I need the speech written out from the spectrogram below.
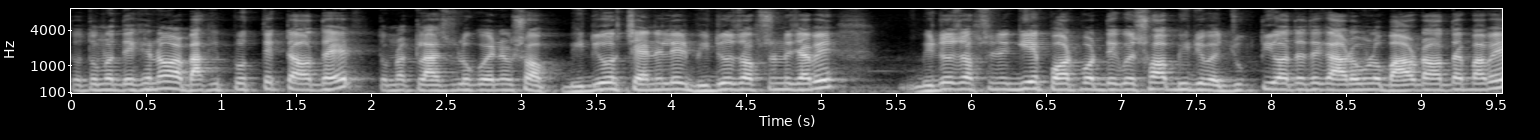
তো তোমরা দেখে নাও, আর বাকি প্রত্যেকটা অধ্যায়ের তোমরা ক্লাসগুলো করে নাও, সব। ভিডিও চ্যানেলের ভিডিওস অপশনে যাবে ভিডিওস অপশনে গিয়ে পরপর দেখবে সব ভিডিও পাবে। যুক্তি অধ্যায় থেকে আরও হলো বারোটা অধ্যায় পাবে।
